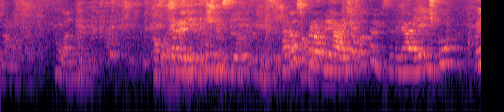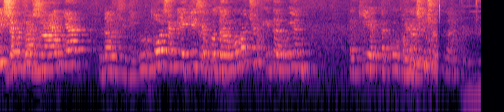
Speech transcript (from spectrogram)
замотати. розправляють. Замовляємо лялечку, пишемо бажання? Ложимо якийсь подарунок і даруємо такі, таку А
